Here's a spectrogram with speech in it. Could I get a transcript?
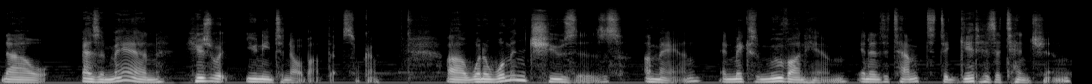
Now, as a man, here's what you need to know about this, okay? Uh, when a woman chooses a man and makes a move on him in an attempt to get his attention,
